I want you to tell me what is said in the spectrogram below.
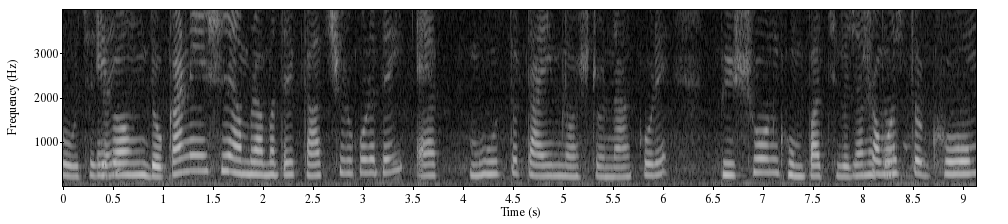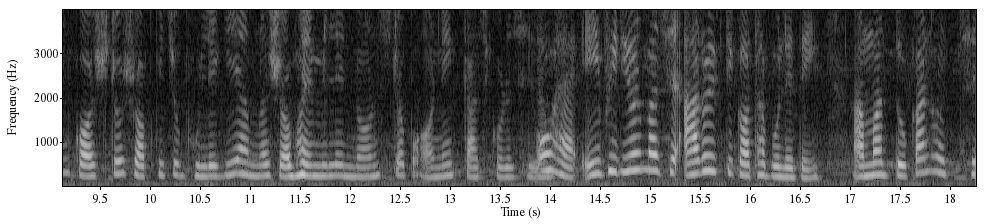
পৌঁছে যাই। এবং দোকানে এসে আমরা আমাদের কাজ শুরু করে দেই। এক মুহূর্ত টাইম নষ্ট না করে ভীষণ ঘুম পাচ্ছিল জানো সমস্ত ঘুম কষ্ট সব কিছু ভুলে গিয়ে আমরা সবাই মিলে ননস্টপ অনেক কাজ করেছিলাম। ও হ্যাঁ এই ভিডিওর মাঝে আরও একটি কথা বলে দেই। আমার দোকান হচ্ছে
